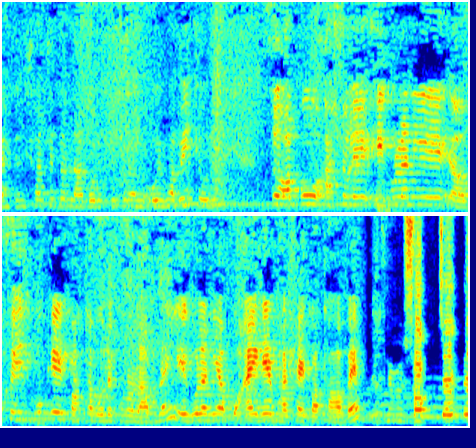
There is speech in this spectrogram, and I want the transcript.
একজন সচেতন নাগরিক হিসেবে আমি ওইভাবেই চলি। তো আপু আসলে এগুলা নিয়ে ফেসবুকে কথা বলে কোনো লাভ নাই। এগুলা নিয়ে আপু আইনের ভাষায় কথা হবে। পৃথিবীর সবচাইতে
